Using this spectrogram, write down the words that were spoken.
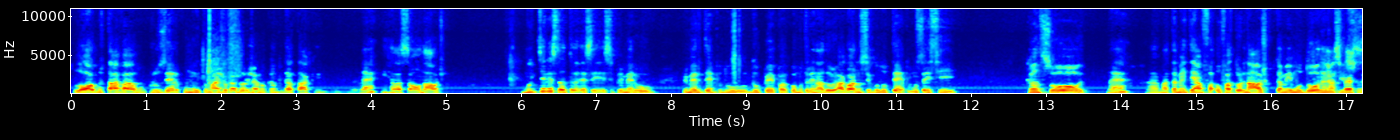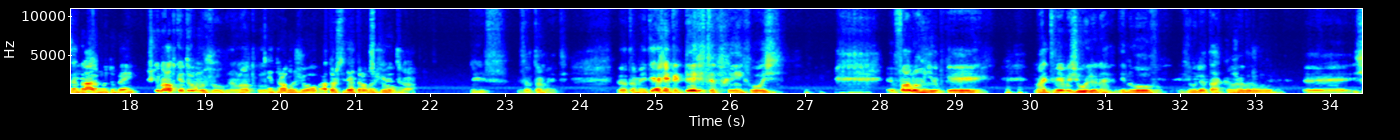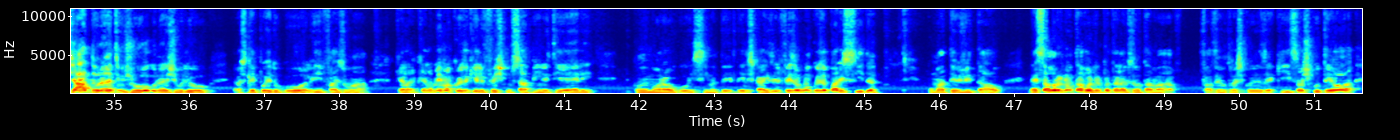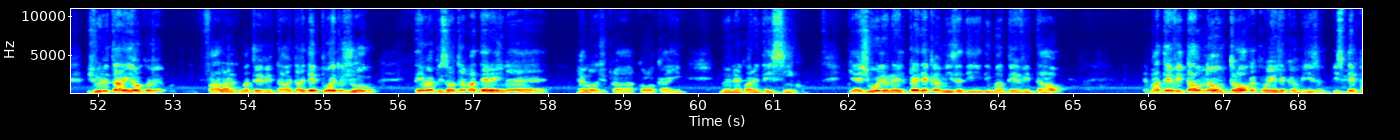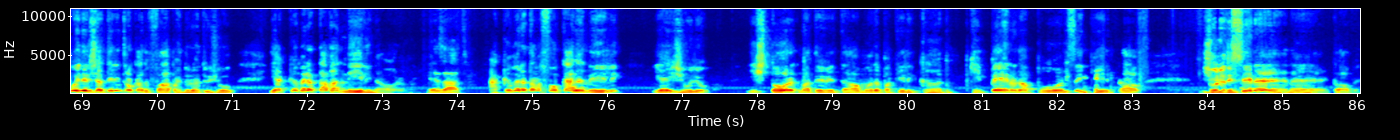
logo estava o Cruzeiro com muito mais jogadores já no campo de ataque, né, em relação ao Náutico. Muito interessante esse, esse primeiro, primeiro tempo do, do Pepa como treinador. Agora, no segundo tempo, não sei se cansou, né? Ah, mas também tem a, o fator náutico que também mudou, né? As peças isso, entraram isso. muito bem. Acho que o Náutico entrou no jogo, né? O Náutico... Entrou no jogo, a torcida entrou no jogo. Entrar. Isso, exatamente. Exatamente. E a gente teve também hoje. Eu falo rindo porque. Mas tivemos Júlio, né? De novo. Júlio atacando. Júlio. É, já durante o jogo, né? Júlio, acho que depois do gol ali, faz uma. Aquela, aquela mesma coisa que ele fez com o Sabino e Thierry, comemorar o gol em cima de, deles caídos. Ele fez alguma coisa parecida com o Matheus Vital. Nessa hora eu não estava olhando para a televisão, estava fazendo outras coisas aqui. Só escutei, ó, Júlio tá aí, ó, falando com o Matheus Vital e tal. E depois do jogo, tem um episódio, tem uma matéria aí, né, relógio, para colocar aí no INE 45, que é Júlio, né? Ele pede a camisa de, de Matheus Vital. Matheus Vital não troca com ele a camisa. Isso depois deles já terem trocado farpas durante o jogo. E a câmera tava nele na hora. Exato. A câmera tava focada nele. E aí Júlio estoura com o Matheus Vital, manda para aquele canto. Que perna da porra, não sei o que e tal. Júlio de C, né, né, Cláudio?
